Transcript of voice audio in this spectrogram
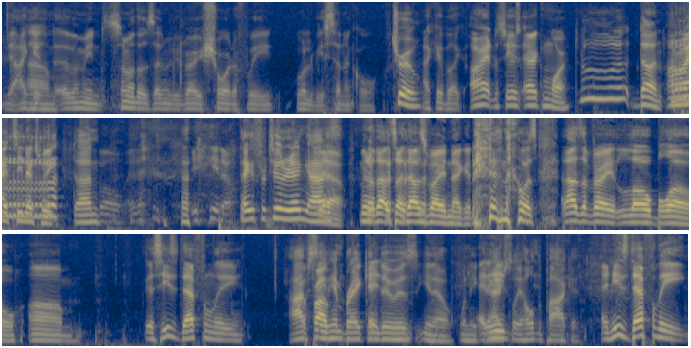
Yeah, I could. Um, I mean, some of those would be very short if we want to be cynical. True. I could be like, all right, so here's Eric Moore. Done. All right, see you next week. Done. Boom. And then, you know. Thanks for tuning in, guys. Yeah, you know that. Sorry, that was very negative. that was that was a very low blow. Um, because he's definitely I've prob- seen him break and- into his, you know, when he can he- actually hold the pocket. and he's definitely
